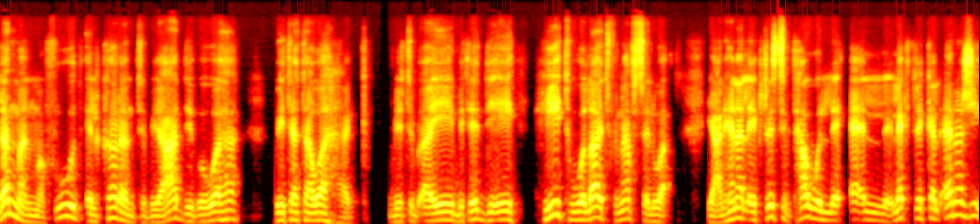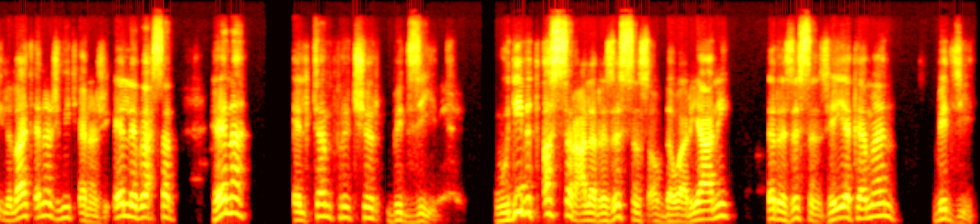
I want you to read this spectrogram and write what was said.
لما المفروض ال current بيعدي جواها بتتوهج بتبقى إيه بتدي إيه heat و light في نفس الوقت. يعني هنا ال electricity بتحول ال electrical energy لل light energy heat energy إيه اللي بيحصل؟ هنا ال temperature بتزيد ودي بتأثر على ال resistance of the يعني ال resistance هي كمان بتزيد.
